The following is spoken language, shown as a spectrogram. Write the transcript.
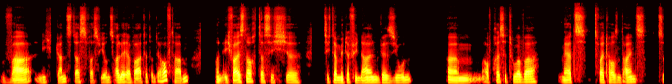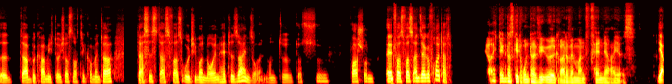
war nicht ganz das, was wir uns alle erwartet und erhofft haben. Und ich weiß noch, dass ich, äh als ich dann mit der finalen Version, ähm, auf Pressetour war, März 2001, äh, da bekam ich durchaus noch den Kommentar: „Das ist das, was Ultima 9 hätte sein sollen.“ Und, äh, das, äh, war schon etwas, was einen sehr gefreut hat. Ja, ich denke, das geht runter wie Öl, grade wenn man Fan der Reihe ist. Ja.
